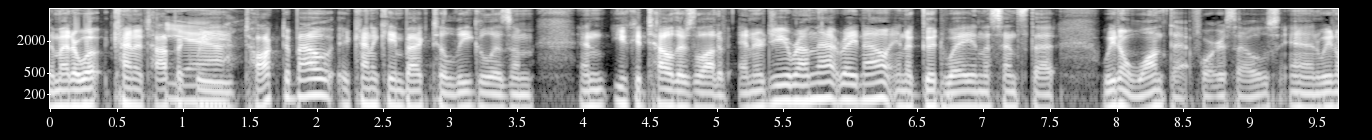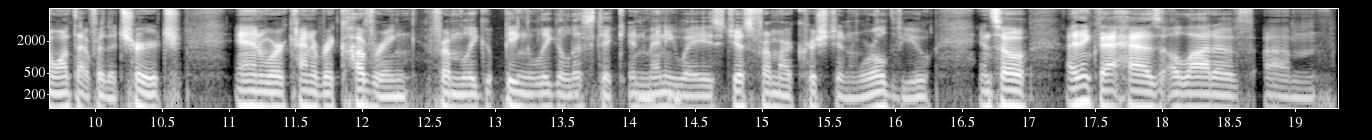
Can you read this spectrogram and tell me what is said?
No matter what kind of topic Yeah. we talked about, it kind of came back to legalism. And you could tell there's a lot of energy around that right now in a good way, in the sense that we don't want that for ourselves and we don't want that for the church. And we're kind of recovering from leg- being legalistic in many ways just from our Christian worldview. And so I think that has a lot of um,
